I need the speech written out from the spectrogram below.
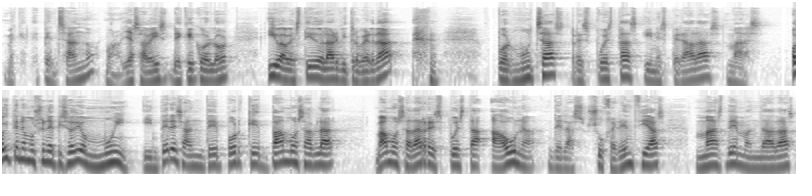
me quedé pensando, bueno, ya sabéis de qué color iba vestido el árbitro, ¿verdad? Por muchas respuestas inesperadas más. Hoy tenemos un episodio muy interesante porque vamos a hablar, vamos a dar respuesta a una de las sugerencias más demandadas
